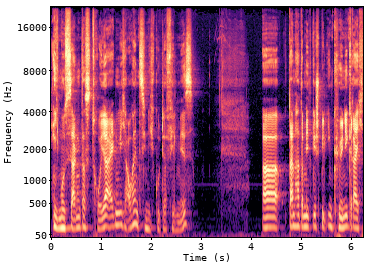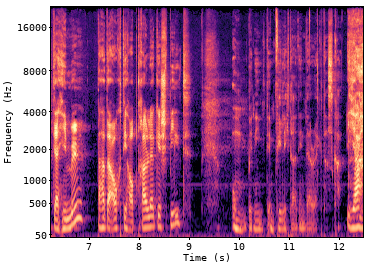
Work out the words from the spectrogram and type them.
ich muss sagen, dass Troja eigentlich auch ein ziemlich guter Film ist. Äh, dann hat er mitgespielt in Königreich der Himmel. Da hat er auch die Hauptrolle gespielt. Unbedingt empfehle ich da den Director's Cut. Ja,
